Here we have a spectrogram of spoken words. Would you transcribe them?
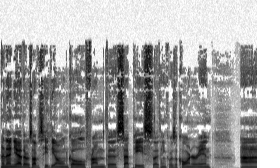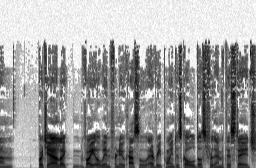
and then yeah, there was obviously the own goal from the set piece. I think it was a corner in. Um, but yeah, like vital win for Newcastle. Every point is gold dust for them at this stage,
